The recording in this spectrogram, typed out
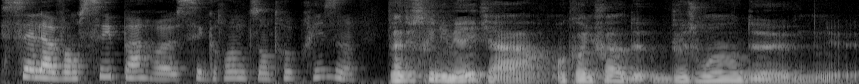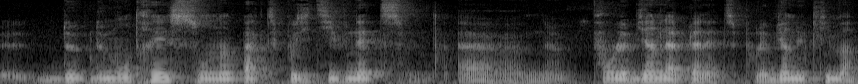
celle avancée par ces grandes entreprises. L'industrie numérique a encore une fois besoin de, de, montrer son impact positif net pour le bien de la planète, pour le bien du climat,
